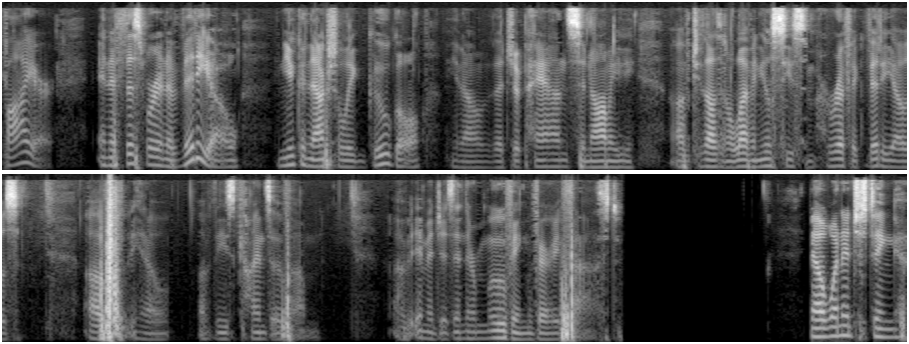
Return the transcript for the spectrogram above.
fire. And if this were in a video, and you can actually Google, you know, the Japan tsunami of 2011, you'll see some horrific videos of, you know, of these kinds of, um, of images, and they're moving very fast. Now, one interesting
